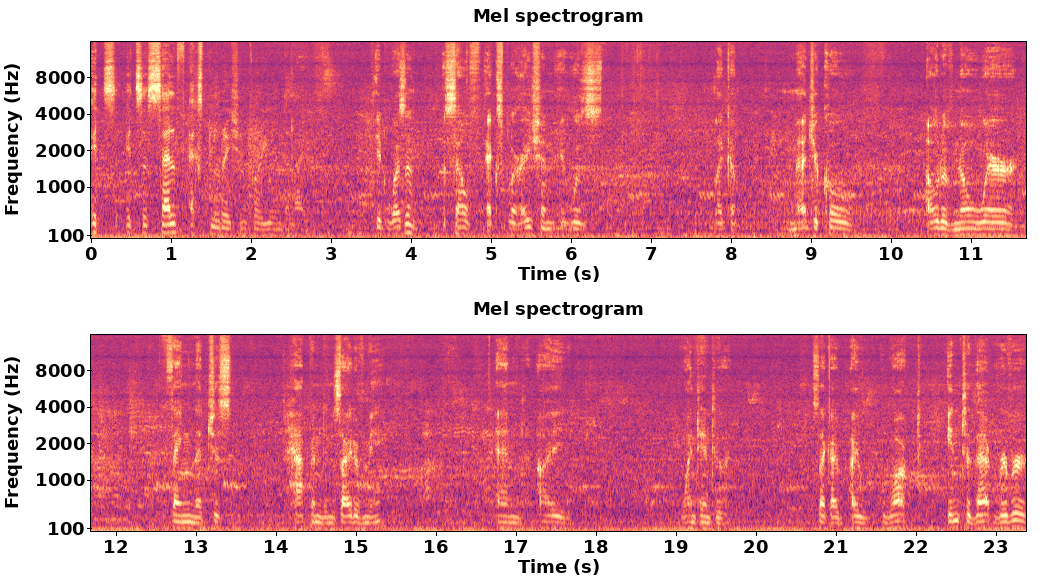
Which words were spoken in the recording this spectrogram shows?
it's it's a self exploration for you in the life? it wasn't a self exploration, it was like a magical, out of nowhere thing that just happened inside of me. And I went into it. It's like I, I walked into that river,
